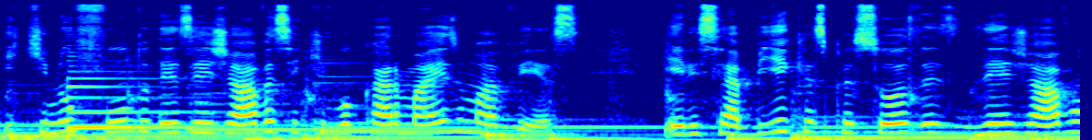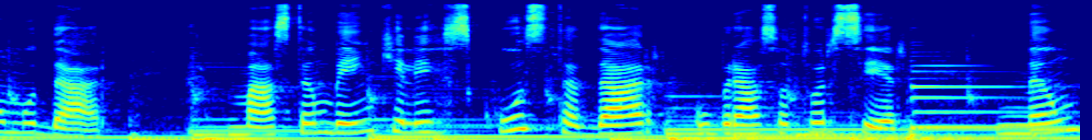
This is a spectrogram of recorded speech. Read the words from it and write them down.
e que no fundo desejava se equivocar mais uma vez. Ele sabia que as pessoas desejavam mudar, mas também que lhes custa dar o braço a torcer, não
